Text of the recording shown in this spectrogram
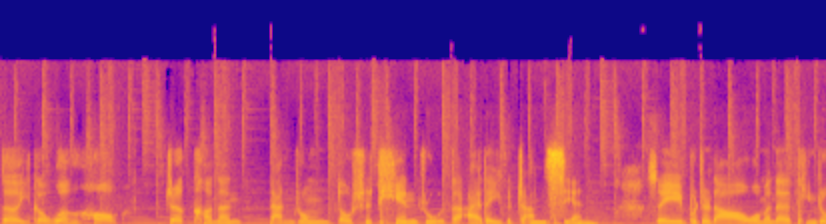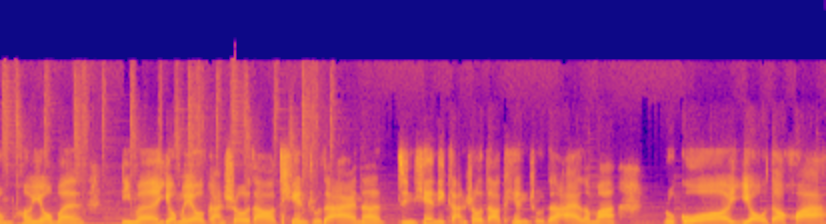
的一个问候，这可能当中都是天主的爱的一个彰显。所以不知道我们的听众朋友们，你们有没有感受到天主的爱呢？今天你感受到天主的爱了吗？如果有的话，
